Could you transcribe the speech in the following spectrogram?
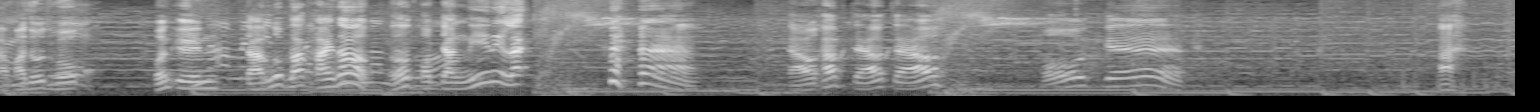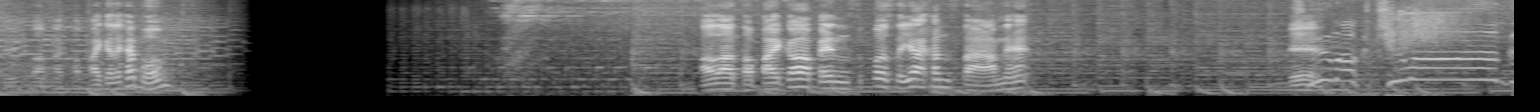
ลับมาดูถูกคนอื่นจากรูปลักษณ์ภายนอกต้องตบอย่างนี้นี่แหละแจ๋วครับแจ๋วแจ๋วโอเคอะมาต่อไปกันเลยครับผมเอาล่ะต่อไปก็เป็นซูเปอร์สยาขั้นสามนะฮะชูมกชูมก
